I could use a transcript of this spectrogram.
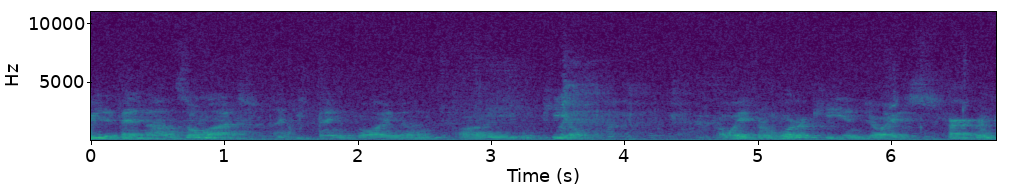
we depend on so much to keep things going on, on an even keel. Away from work, he enjoys carpentry.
